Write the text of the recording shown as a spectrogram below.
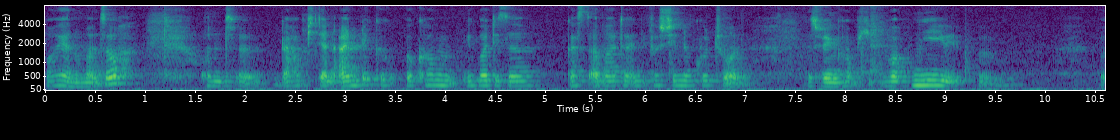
war ja nun mal so. Und äh, da habe ich dann Einblick bekommen über diese Gastarbeiter in die verschiedenen Kulturen. Deswegen habe ich überhaupt nie äh, äh,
